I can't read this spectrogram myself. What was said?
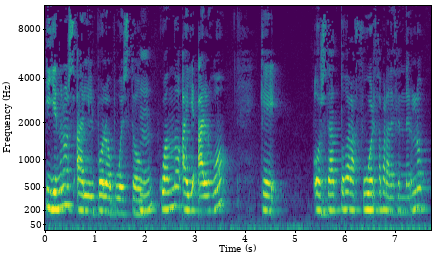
Y yéndonos al polo opuesto, Mm. ¿cuándo hay algo que os da toda la fuerza para defenderlo?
